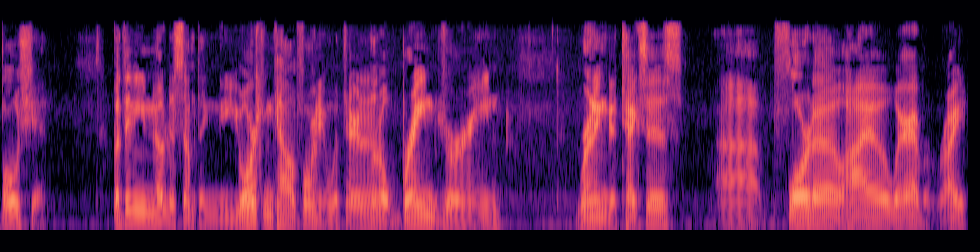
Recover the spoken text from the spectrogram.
Bullshit. But then you notice something. New York and California with their little brain drain running to Texas, uh, Florida, Ohio, wherever, right?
